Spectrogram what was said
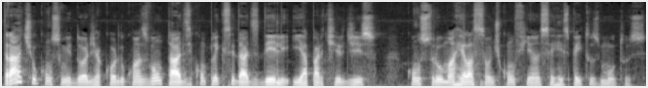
Trate o consumidor de acordo com as vontades e complexidades dele e, a partir disso, construa uma relação de confiança e respeitos mútuos.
